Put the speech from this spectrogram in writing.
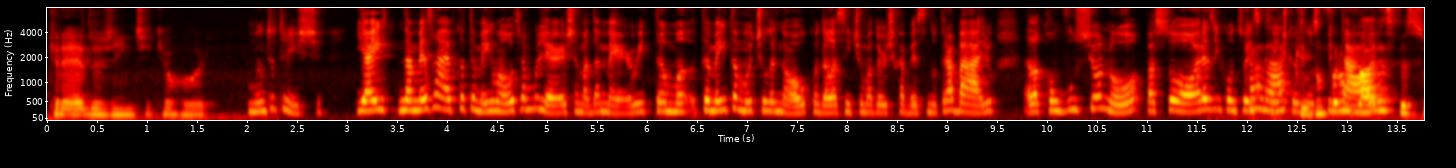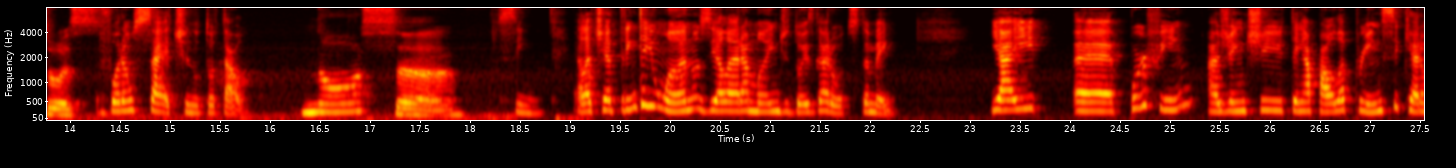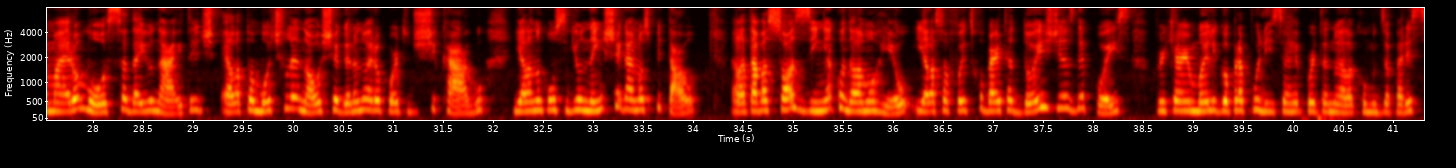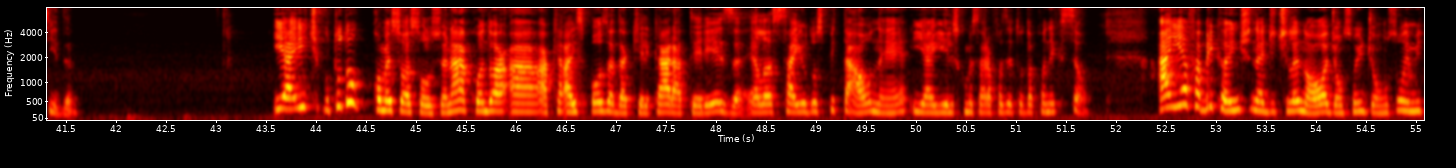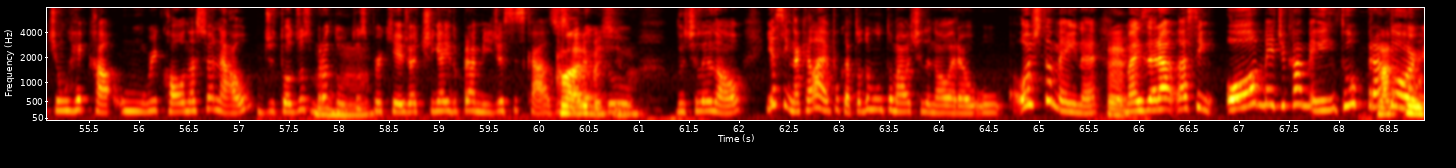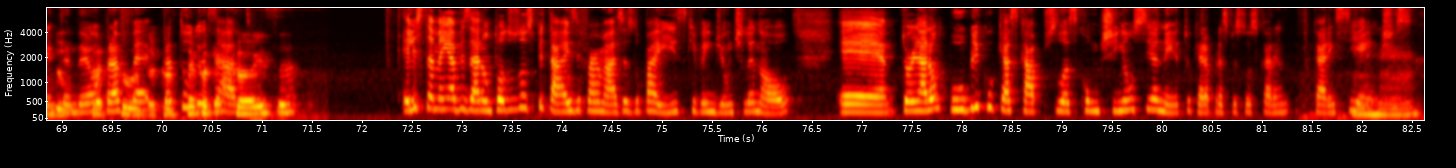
Credo, gente, que horror. Muito triste. E aí, na mesma época, também uma outra mulher chamada Mary tama, também tomou Tylenol quando ela sentiu uma dor de cabeça no trabalho. Ela convulsionou, passou horas em condições Caraca, críticas no então hospital. foram várias pessoas. Foram sete no total. Nossa! Sim. Ela tinha 31 anos e ela era mãe de dois garotos também. E aí, é, por fim, a gente tem a Paula Prince, que era uma aeromoça da United. Ela tomou Tilenol chegando no aeroporto de Chicago e ela não conseguiu nem chegar no hospital. Ela estava sozinha quando ela morreu e ela só foi descoberta dois dias depois, porque a irmã ligou para a polícia reportando ela como desaparecida. E aí, tipo, tudo começou a solucionar quando a, a, a esposa daquele cara, a Teresa, ela saiu do hospital, né? E aí eles começaram a fazer toda a conexão. Aí a fabricante, né, de Tilenol, a Johnson Johnson, emitiu um, recall, um recall nacional de todos os produtos, uhum. porque já tinha ido pra mídia esses casos. Claro, imagina. Do, do Tilenol. E assim, naquela época, todo mundo tomava Tilenol, era o. Hoje também, né? É. Mas era assim, o medicamento pra, pra dor, tudo, entendeu? Pra, pra, tudo, fe... pra tudo, exato. Coisa. Eles também avisaram todos os hospitais e farmácias do país que vendiam Tilenol. É, tornaram público que as cápsulas continham cianeto, que era para as pessoas ficarem, ficarem cientes. Uhum.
